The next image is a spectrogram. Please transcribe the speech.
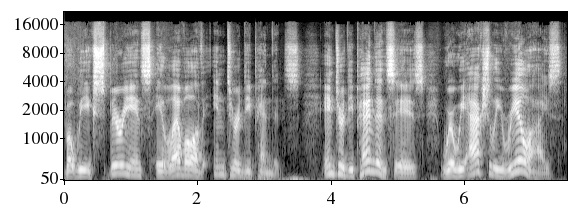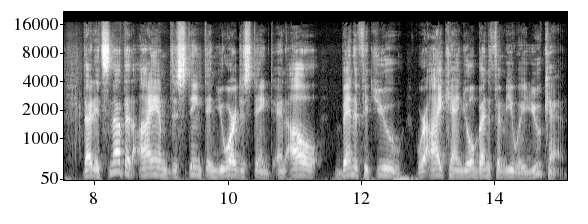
but we experience a level of interdependence. Interdependence is where we actually realize that it's not that I am distinct and you are distinct and I'll benefit you where I can, you'll benefit me where you can.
